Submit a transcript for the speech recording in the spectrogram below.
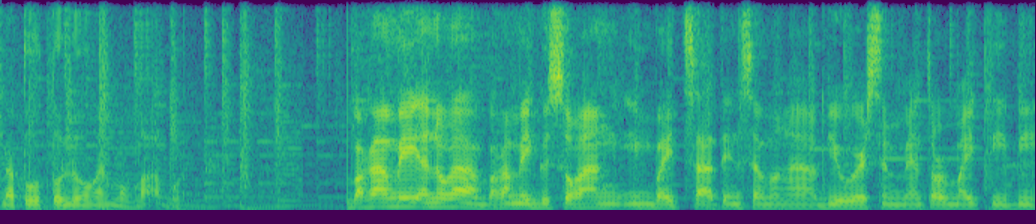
natutulungan mong maabot. Baka may ano ka, baka may gusto kang invite sa atin sa mga viewers ng Mentor Mike TV.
